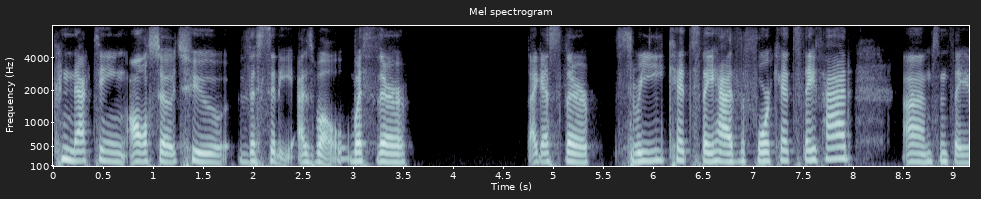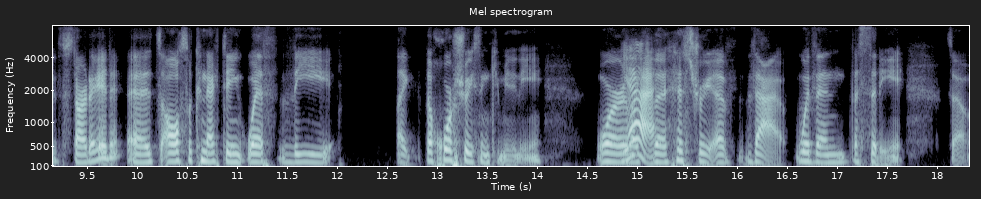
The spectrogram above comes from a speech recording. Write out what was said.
connecting also to the city as well with their I guess their three kits they had, the four kits they've had um, since they've started. It's also connecting with the like the horse racing community or yeah. like the history of that within the city. So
